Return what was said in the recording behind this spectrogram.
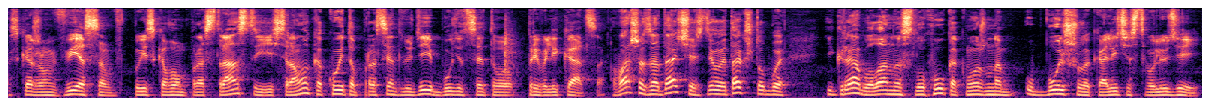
скажем, веса в поисковом пространстве, и все равно какой-то процент людей будет с этого привлекаться. Ваша задача сделать так, чтобы игра была на слуху как можно у большего количества людей.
